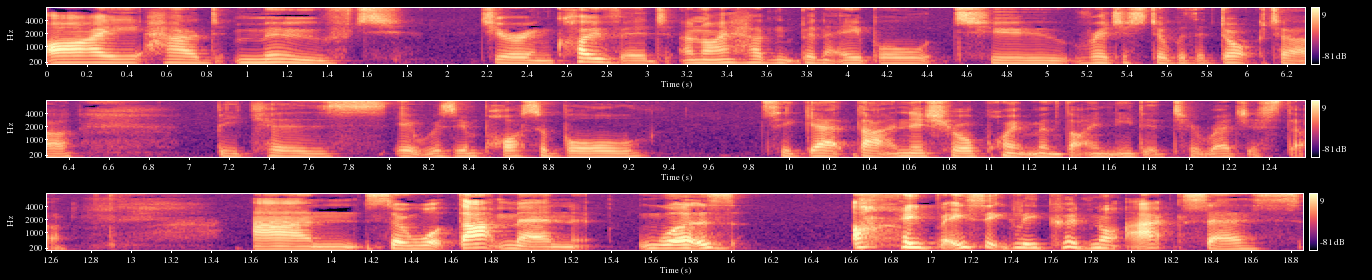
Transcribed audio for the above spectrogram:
I had moved during COVID, and I hadn't been able to register with a doctor because it was impossible to get that initial appointment that I needed to register. And so, what that meant was I basically could not access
